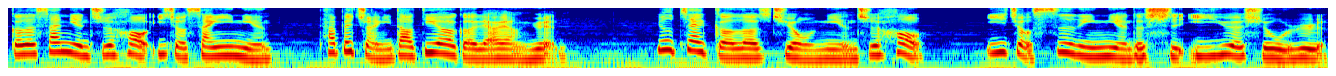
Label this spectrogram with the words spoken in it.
隔了三年之后，一九三一年，他被转移到第二个疗养院。又再隔了九年之后，一九四零年的十一月十五日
